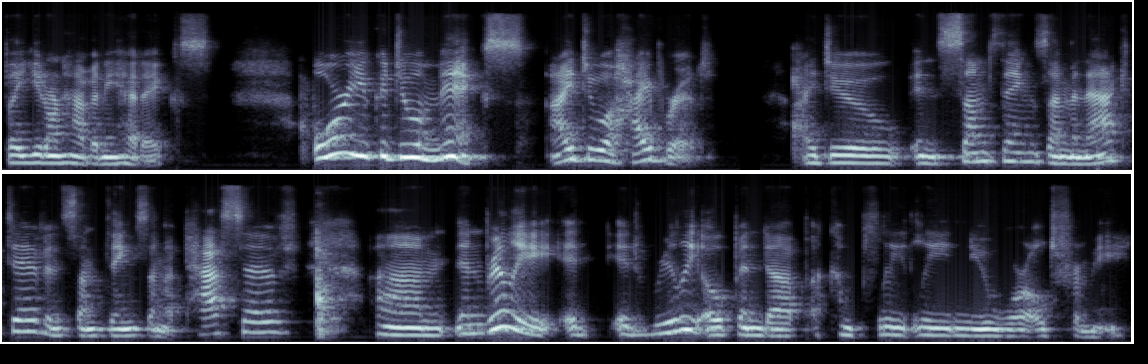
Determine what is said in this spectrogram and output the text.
but you don't have any headaches or you could do a mix i do a hybrid I do in some things I'm an active, in some things I'm a passive. Um, and really, it, it really opened up a completely new world for me.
